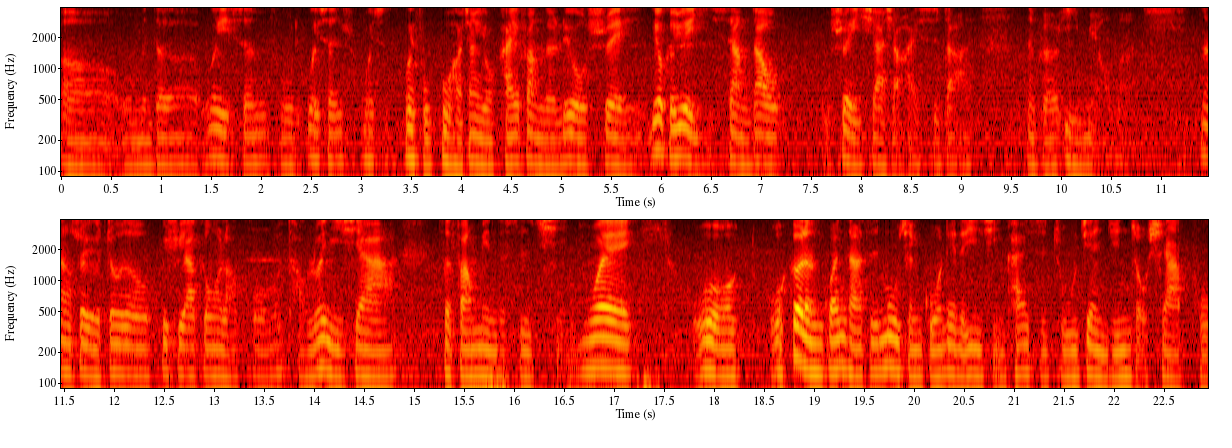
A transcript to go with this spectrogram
呃，我们的卫生服卫生卫生卫福部好像有开放了六岁六个月以上到五岁以下小孩施打那个疫苗嘛。那所以我就必须要跟我老婆讨论一下。这方面的事情，因为我我个人观察是，目前国内的疫情开始逐渐已经走下坡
